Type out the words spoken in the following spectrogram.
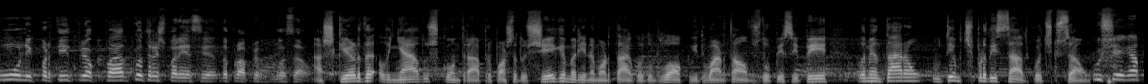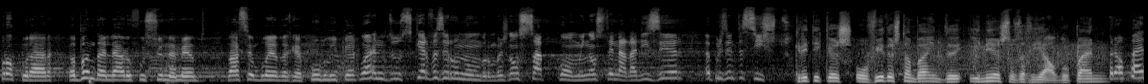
um único partido preocupado com a transparência da própria regulação. À esquerda, alinhados contra a proposta do Chega, Marina Mortágua do Bloco e Duarte Alves do PCP, lamentaram o tempo desperdiçado com a discussão. O Chega a procurar abandalhar o funcionamento da Assembleia da República. Quando se quer fazer um número, mas não se sabe como e não se tem nada a dizer, apresenta-se isto. Críticas ouvidas também de Inês Sousa Real do PAN. Para o PAN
